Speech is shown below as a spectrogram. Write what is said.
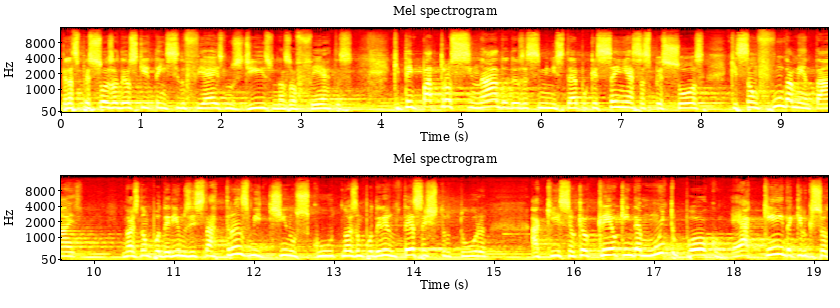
pelas pessoas, ó Deus, que têm sido fiéis nos dízimos, nas ofertas, que têm patrocinado, ó Deus, esse ministério, porque sem essas pessoas que são fundamentais, nós não poderíamos estar transmitindo os cultos, nós não poderíamos ter essa estrutura aqui, Senhor, que eu creio que ainda é muito pouco, é aquém daquilo que o Senhor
